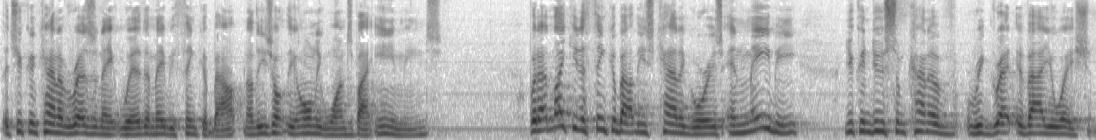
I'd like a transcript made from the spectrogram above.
that you can kind of resonate with and maybe think about. Now, these aren't the only ones by any means, but I'd like you to think about these categories and maybe you can do some kind of regret evaluation.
